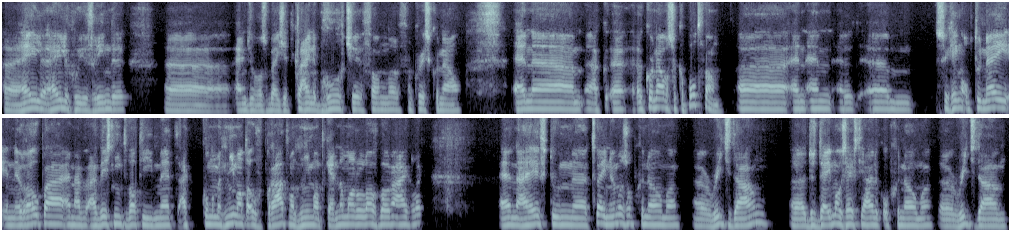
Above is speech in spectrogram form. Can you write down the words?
hele, hele goede vrienden. Andrew was een beetje het kleine broertje van, van Chris Cornell. En uh, Cornel was er kapot van. Uh, en en um, ze gingen op tournee in Europa en hij, wist niet wat hij met. Hij kon er met niemand over praten, want niemand kende Model Love Bone eigenlijk. En hij heeft toen uh, twee nummers opgenomen: Reach Down. dus demo's heeft hij eigenlijk opgenomen: Reach Down.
